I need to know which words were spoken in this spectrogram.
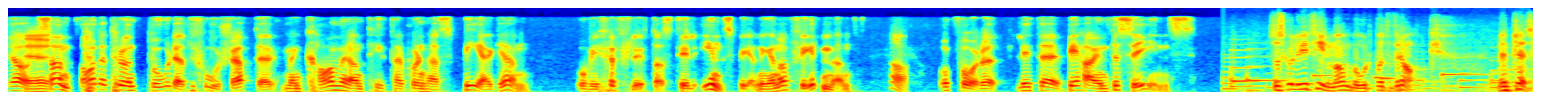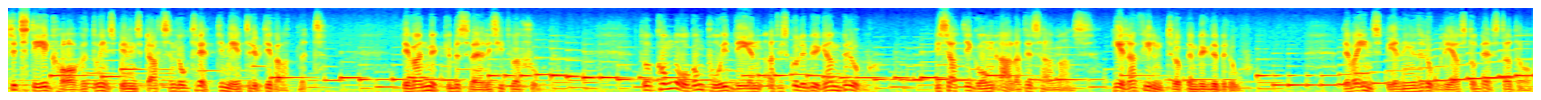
Ja, Eh. samtalet runt bordet fortsätter men kameran tittar på den här spegeln och vi förflyttas till inspelningen av filmen Ja. och får lite behind the scenes. Så skulle vi filma ombord på ett vrak. Men plötsligt steg havet och inspelningsplatsen låg 30 meter ut i vattnet. Det var en mycket besvärlig situation. Då kom någon på idén att vi skulle bygga en bro. Vi satte igång alla tillsammans. Hela filmtruppen byggde bro. Det var inspelningens roligaste och bästa dag.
